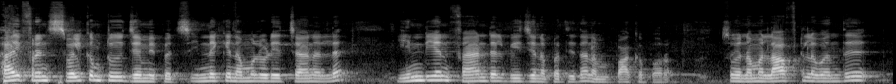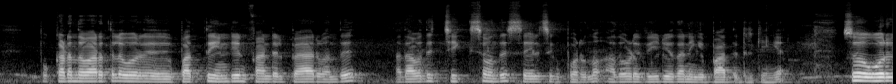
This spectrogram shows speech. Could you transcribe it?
Hi friends welcome to Jemi pets இன்றைக்கி நம்மளுடைய சேனலில் இந்தியன் ஃபேண்டல் பீஜனை பற்றி தான் நம்ம பார்க்க போகிறோம் ஸோ நம்ம லாஃப்ட்டில் வந்து இப்போ கடந்த வாரத்தில் ஒரு பத்து இந்தியன் ஃபேண்டல் பேர் வந்து அதாவது சிக்ஸ் வந்து சேல்ஸுக்கு போகிறதும் அதோட வீடியோ தான் நீங்கள் பார்த்துட்ருக்கீங்க ஸோ ஒரு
